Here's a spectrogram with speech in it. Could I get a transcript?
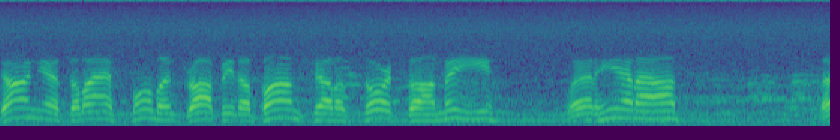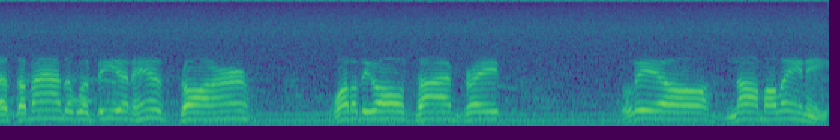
Gagne at the last moment dropping a bombshell of sorts on me when he announced that the man that would be in his corner, one of the all-time greats, Leo Nomellini.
